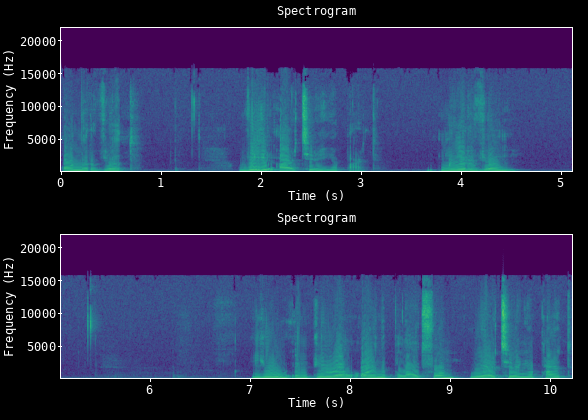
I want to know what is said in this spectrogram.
Он рвет. We are tearing apart. Мы рвем. You in plural or in a polite form, we are tearing apart.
